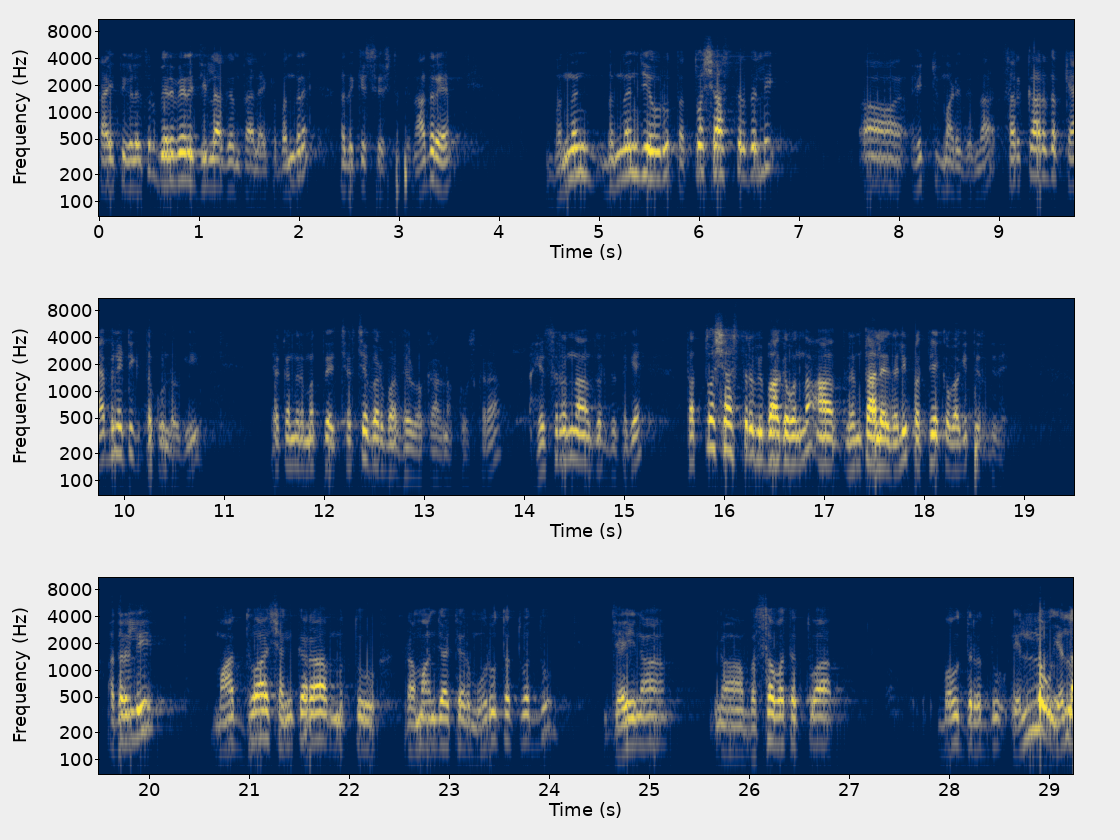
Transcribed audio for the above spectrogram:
ಸಾಹಿತಿಗಳ ಹೆಸರು ಬೇರೆ ಬೇರೆ ಜಿಲ್ಲಾ ಗ್ರಂಥಾಲಯಕ್ಕೆ ಬಂದರೆ ಅದಕ್ಕೆ ಶ್ರೇಷ್ಠತೆ. ಆದರೆ ಬಂದಂಜ್ ಬನ್ನಂಜಿಯವರು ತತ್ವಶಾಸ್ತ್ರದಲ್ಲಿ ಹೆಚ್ಚು ಮಾಡಿದ್ರಿಂದ ಸರ್ಕಾರದ ಕ್ಯಾಬಿನೆಟಿಗೆ ತಗೊಂಡೋಗಿ, ಯಾಕಂದ್ರೆ ಮತ್ತೆ ಚರ್ಚೆ ಬರಬಾರ್ದು ಹೇಳುವ ಕಾರಣಕ್ಕೋಸ್ಕರ, ಹೆಸರನ್ನ ಅದರ ಜೊತೆಗೆ ತತ್ವಶಾಸ್ತ್ರ ವಿಭಾಗವನ್ನು ಆ ಗ್ರಂಥಾಲಯದಲ್ಲಿ ಪ್ರತ್ಯೇಕವಾಗಿ ತೆರೆದಿದೆ. ಅದರಲ್ಲಿ ಮಾಧ್ವ, ಶಂಕರ ಮತ್ತು ರಾಮಾನುಜಾಚಾರ್ಯ ಮೂರು ತತ್ವದ್ದು, ಜೈನ ಬಸವ ತತ್ವ, ಬೌದ್ಧರದ್ದು ಎಲ್ಲವೂ, ಎಲ್ಲ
